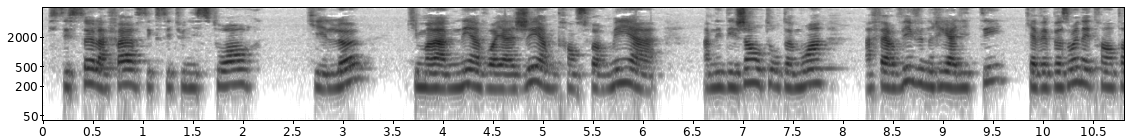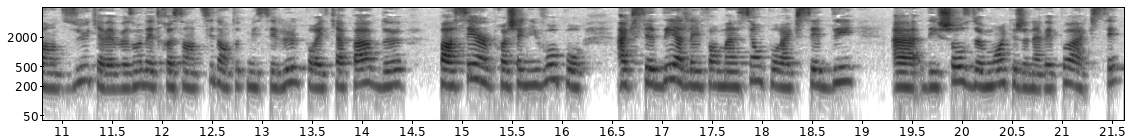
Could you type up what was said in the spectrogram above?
Puis c'est ça l'affaire, c'est que c'est une histoire qui est là, qui m'a amené à voyager, à me transformer, à, amener des gens autour de moi, à faire vivre une réalité qui avait besoin d'être entendue, qui avait besoin d'être ressentie dans toutes mes cellules pour être capable de passer à un prochain niveau, pour accéder à de l'information, pour accéder à des choses de moi que je n'avais pas accès.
